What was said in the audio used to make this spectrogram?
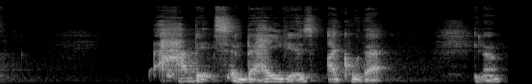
habits and behaviors, I call that, you know,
